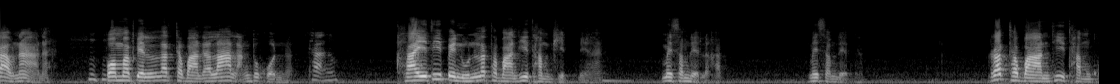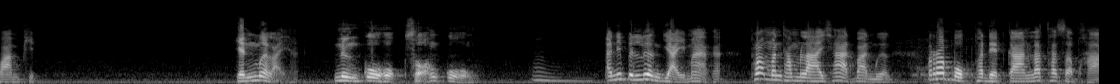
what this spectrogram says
ก้าวหน้านะพอมาเป็นรัฐบาลแล้วล้าหลังทุกคนนะค่ะใครที่ไปหนุนรัฐบาลที่ทำผิดเนี่ยฮะไม่สำเร็จหรอกครับ ไม่สำเร็จนะรัฐบาลที่ทำความผิด เห็นเมื่อไหร่ฮะหนึ่งโกหกสองโกงอืมอันนี้เป็นเรื่องใหญ่มากครับเพราะมันทำลายชาติบ้านเมือง ระบบเผด็จการรัฐสภา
